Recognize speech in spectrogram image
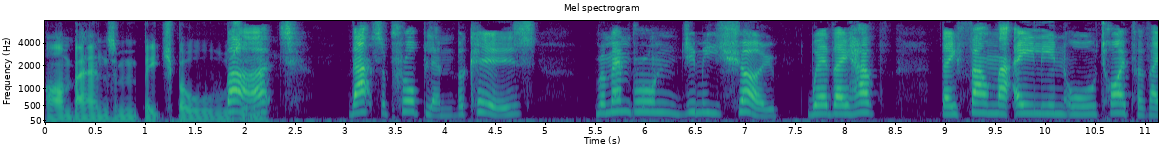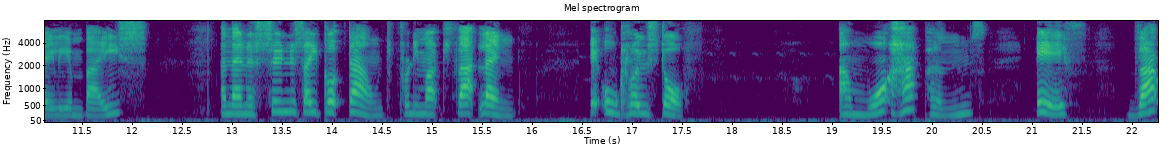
armbands and beach balls. But that's a problem because remember on Jimmy's show where they have they found that alien or type of alien base, and then as soon as they got down to pretty much that length, it all closed off. And what happens if that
